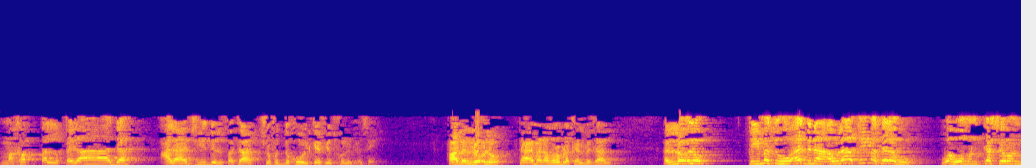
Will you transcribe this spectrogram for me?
مخط القلادة على جيد الفتاة. شوف الدخول كيف يدخل الحسين. هذا اللؤلؤ دائما أضرب لك المثال. اللؤلؤ قيمته أدنى أو لا قيمة له وهو منكسر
